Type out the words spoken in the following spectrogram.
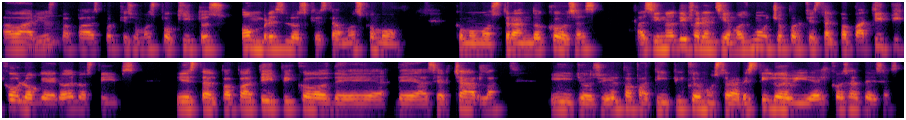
a varios papás porque somos poquitos hombres los que estamos como, como mostrando cosas. Así nos diferenciamos mucho porque está el papá típico bloguero de los tips y está el papá típico de, de hacer charla y yo soy el papá típico de mostrar estilo de vida y cosas de esas.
